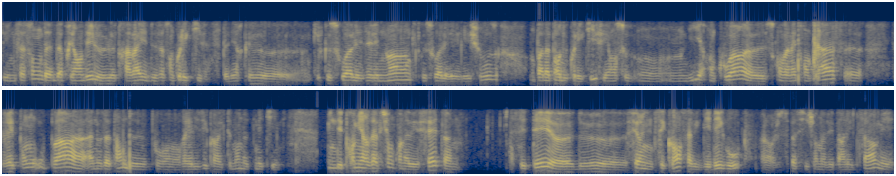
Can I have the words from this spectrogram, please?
c'est une façon d'appréhender le, travail de façon collective c'est-à-dire que quels que soient les événements quelles que soient les, choses on parle d'apport du collectif et on, se, on, dit en quoi euh, ce qu'on va mettre en place euh, répond ou pas à, nos attentes pour réaliser correctement notre métier. Une des premières actions qu'on avait faites, c'était euh, de faire une séquence avec des Lego. Alors je ne sais pas si j'en avais parlé de ça, mais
